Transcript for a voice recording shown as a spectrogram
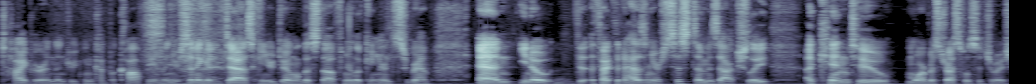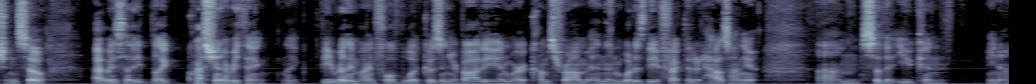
tiger and then drinking a cup of coffee. And then you're sitting at a desk and you're doing all this stuff and you're looking at your Instagram. And, you know, the effect that it has in your system is actually akin to more of a stressful situation. So I always like, like question everything. Like be really mindful of what goes in your body and where it comes from and then what is the effect that it has on you. Um, so that you can, you know,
